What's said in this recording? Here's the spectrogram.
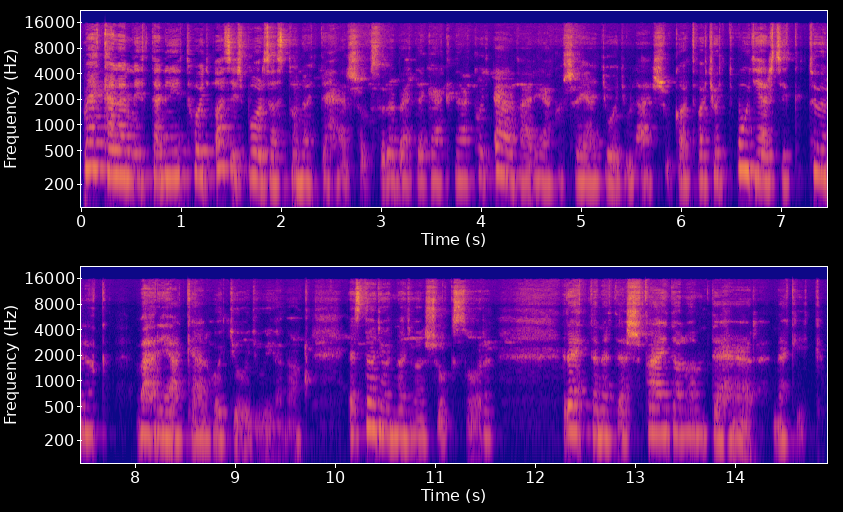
Meg kell említeni itt, hogy az is borzasztó nagy teher sokszor a betegeknek, hogy elvárják a saját gyógyulásukat, vagy hogy úgy érzik tőlük, várják el, hogy gyógyuljanak. Ez nagyon-nagyon sokszor rettenetes fájdalom, teher nekik.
